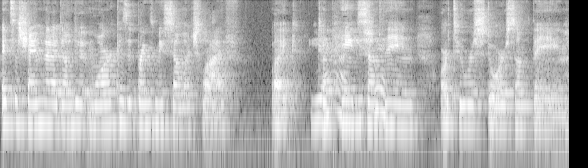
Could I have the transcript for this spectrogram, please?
it's a shame that I don't do it more because it brings me so much life. Like Yeah, to paint something should. Or to restore something.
